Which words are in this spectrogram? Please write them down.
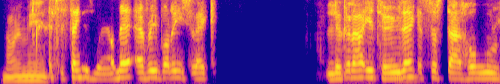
You know what I mean? It's the thing as well, mate. Everybody's like looking at you too. Like it's just that whole.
